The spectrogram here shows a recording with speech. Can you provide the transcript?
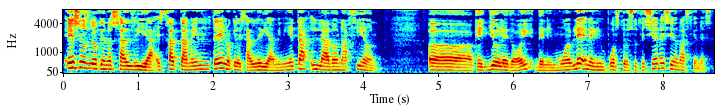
Eso es lo que nos saldría exactamente, lo que le saldría a mi nieta la donación eh, que yo le doy del inmueble en el impuesto de sucesiones y donaciones,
